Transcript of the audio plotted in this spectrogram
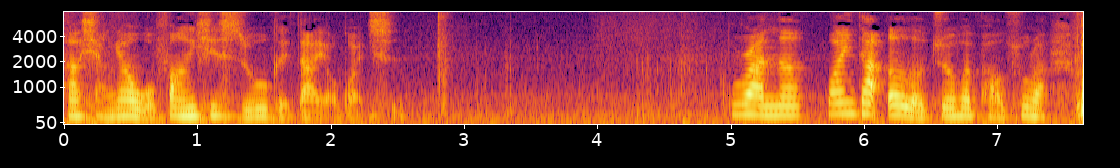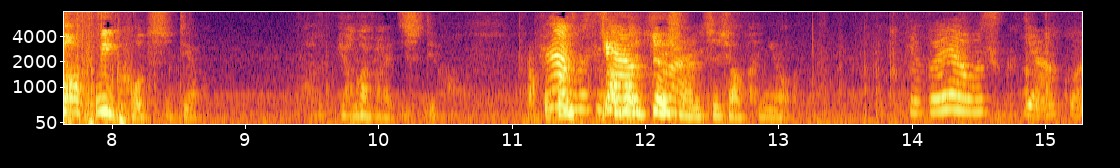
他想要我放一些食物给大妖怪吃。不然呢？万一他饿了，就会跑出来，砰！一口吃掉。妖怪把你吃掉。那不是妖怪，最喜欢吃小朋友，小朋友不是妖怪，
